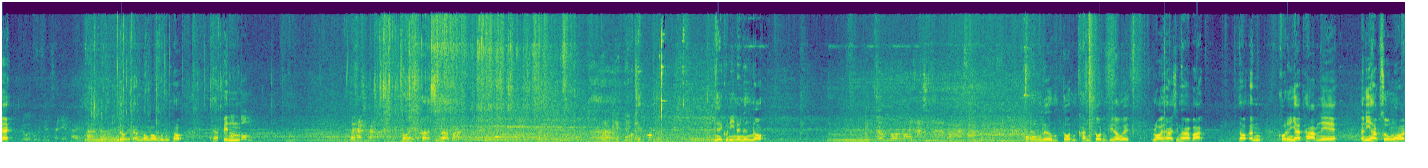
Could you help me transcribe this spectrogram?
ได้โดยเป็นยังใส่แอบได้อืมโดยอ่านลองลองเบิ่งเนาะอ่าเป็นต้นร้อยหาสิบห้าบาทร้อยห้าสิบห้าบาทอืมอ่าโอเคอืมใหญ่กว่านี้หน้อยหนึงเนาะอืม เริ่มต้นร้อยหาสิบห้าบาทค่ะโอ้เริ่มต้นขั้นต้นพี่น้องเลยร้อยห้าสิบห้าบาทเนาะอันขออนุญาตถามเน่อันนี้รับส่งฮอด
